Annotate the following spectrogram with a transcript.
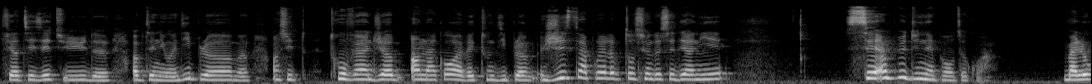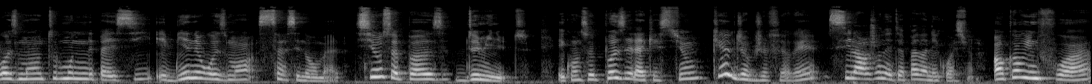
faire tes études, obtenir un diplôme, ensuite trouver un job en accord avec ton diplôme juste après l'obtention de ce dernier, c'est un peu du n'importe quoi. Malheureusement, tout le monde n'est pas ici et bien heureusement, ça c'est normal. Si on se pose deux minutes et qu'on se posait la question, quel job je ferais si l'argent n'était pas dans l'équation? Encore une fois,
